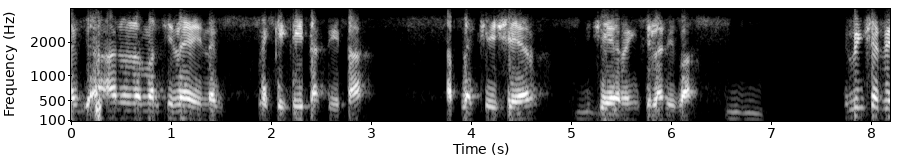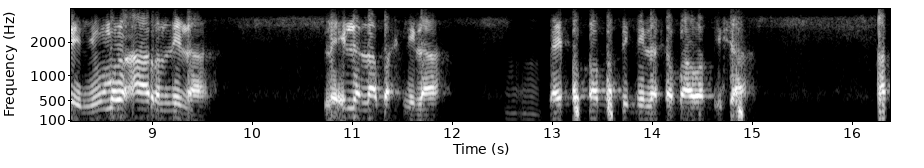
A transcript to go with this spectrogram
nag, ano naman sila eh, nag, nagkikita-kita at nag-share, Mm, sharing sila, di ba? mm, Ibig sabihin, yung mga aral nila, na ilalabas nila, Oo. na ipapabatid nila sa bawat isa, at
